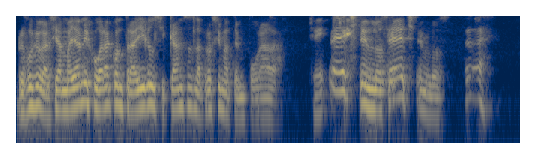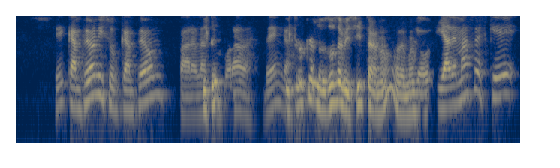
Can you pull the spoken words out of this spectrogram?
Refugio García, Miami jugará contra Eagles y Kansas la próxima temporada. Sí. Échenlos, échenlos. Sí, campeón y subcampeón para la temporada. Venga. Y creo que los dos de visita, ¿no? Además. y además es que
